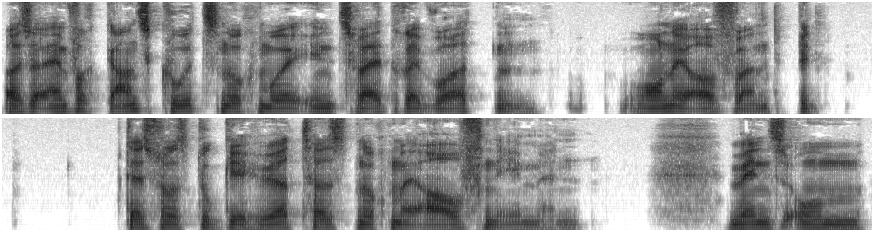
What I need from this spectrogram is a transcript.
Also einfach ganz kurz nochmal in zwei, drei Worten, ohne Aufwand, das, was du gehört hast, nochmal aufnehmen. Wenn es um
